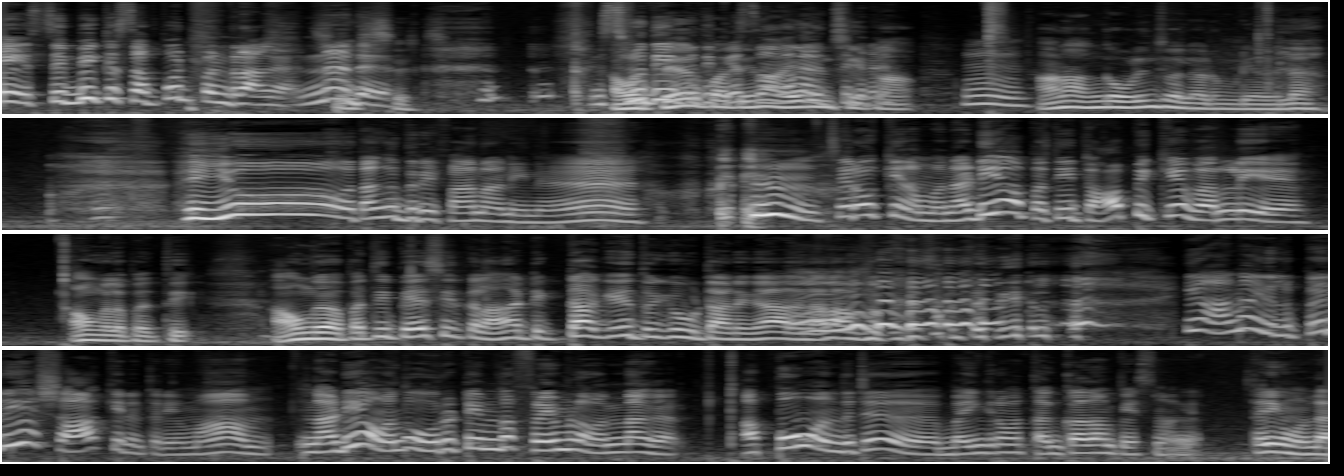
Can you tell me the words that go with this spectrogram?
ஏய் சிபிக்கு சப்போர்ட் பண்றாங்க. என்னது. அவர் பேர் பத்தி பார்த்தீங்கன்னா பேசுவாங்கன்னு ஹைட் அண்ட் சிக். தான். ஆனா அங்க ஒளிஞ்சு விளையாட முடியாதுல்ல? ஐயோ தங்கதுரை ஃபேனா நீனு? சரி ஓகே நம்ம நடிகா பத்தி டாபிக்கே வரலையே. அவங்கள பத்தி. அவங்க பத்தி பேசியிருக்கலாம். டிக்டாக்கே தூக்கி விட்டானுங்க. அதனால அவங்க தெரியல. ஏன் ஆனா இதுல பெரிய ஷாக் என்ன தெரியுமா? நடிகா வந்து ஒரு டைம் தான் ஃப்ரேம்ல வந்தாங்க. அப்பவும் வந்துட்டு பயங்கரமா தக்கா தான் பேசினாங்க. தெரியும்ல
